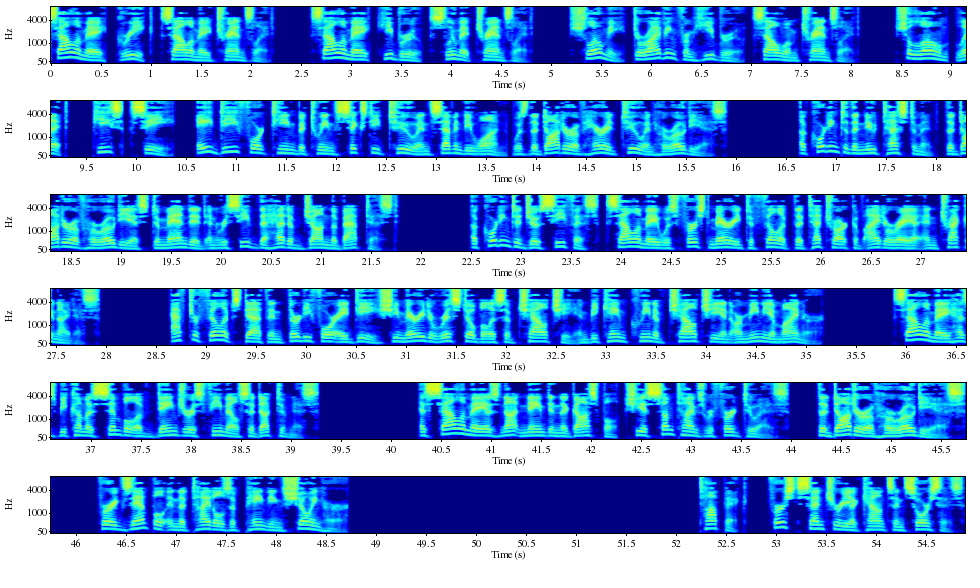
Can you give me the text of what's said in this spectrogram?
Salome, Greek, Salome translate. Salome, Hebrew, Slumit translate. Shlomi, deriving from Hebrew, Salwam translate. Shalom, lit. Peace, c. AD 14 between 62 and 71 was the daughter of Herod II and Herodias. According to the New Testament, the daughter of Herodias demanded and received the head of John the Baptist. According to Josephus, Salome was first married to Philip the Tetrarch of Ituraea and Trachonitis. After Philip's death in 34 AD she married Aristobulus of Chalcis and became queen of Chalcis and Armenia Minor. Salome has become a symbol of dangerous female seductiveness. As Salome is not named in the Gospel, she is sometimes referred to as the daughter of Herodias, for example in the titles of paintings showing her. First century accounts and sources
